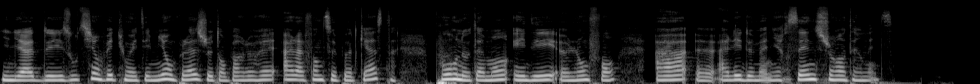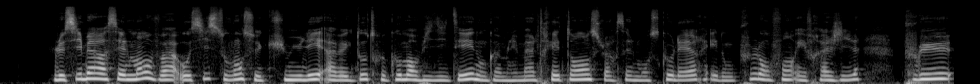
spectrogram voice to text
Il y a des outils en fait qui ont été mis en place, je t'en parlerai à la fin de ce podcast, pour notamment aider euh, l'enfant à euh, aller de manière saine sur Internet. Le cyberharcèlement va aussi souvent se cumuler avec d'autres comorbidités, donc comme les maltraitances, le harcèlement scolaire, et donc plus l'enfant est fragile, plus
